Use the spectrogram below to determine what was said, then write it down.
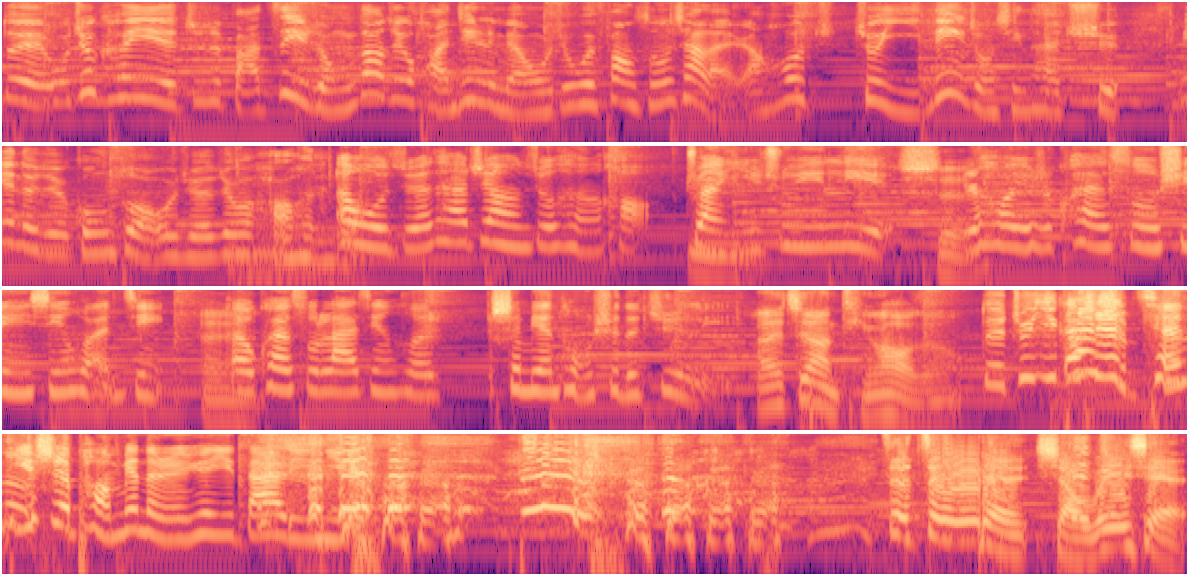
对我就可以就是把自己融到这个环境里面，我就会放松下来，然后就以另一种心态去面对这个工作，我觉得就会好很多。啊，我觉得他这样就很好，转移注意力，是，然后也是快速适应新环境，哎还有快速拉近和身边同事的距离。哎，这样挺好的哦。对，就一开始但是前提是旁边的人愿意搭理你。这这有点小危险。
